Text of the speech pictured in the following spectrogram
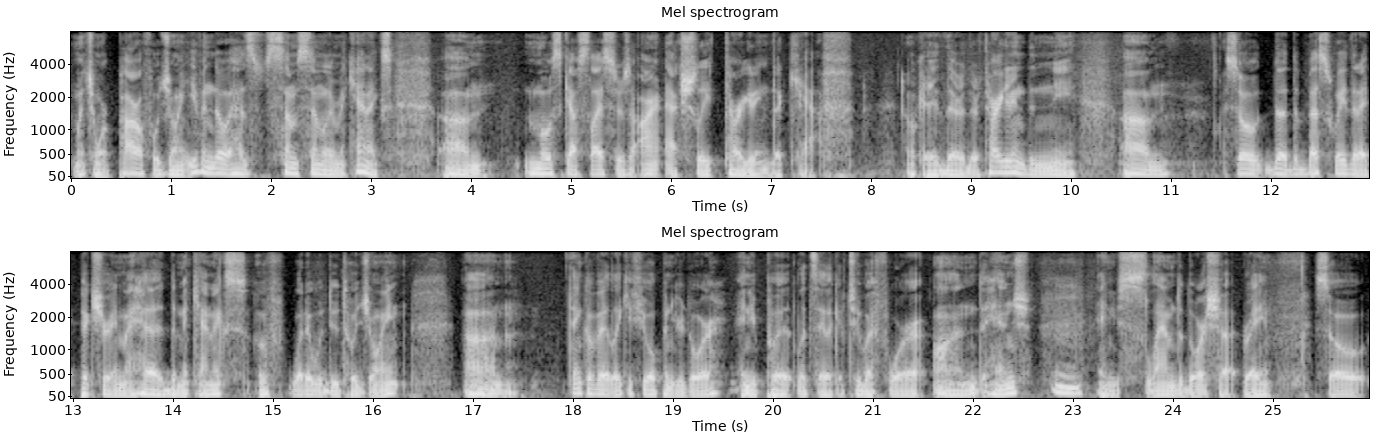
much more powerful joint, even though it has some similar mechanics. Um, most calf slicers aren't actually targeting the calf. Okay, they're they're targeting the knee. Um, so the the best way that I picture in my head the mechanics of what it would do to a joint. Um, think of it like if you open your door and you put, let's say, like a two by four on the hinge, mm. and you slam the door shut, right? So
